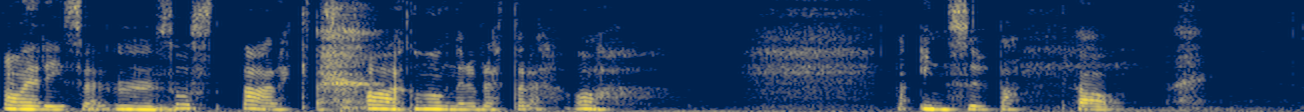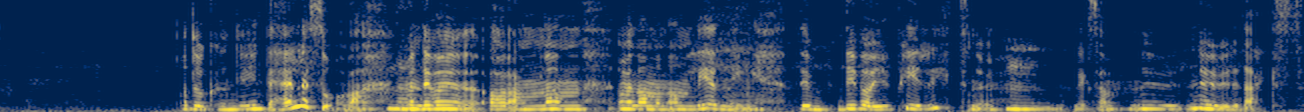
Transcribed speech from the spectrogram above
Åh, jag ryser. Mm. Så starkt. Åh, jag kommer ihåg när du berättade. Åh. Bara insupa. Ja. Och då kunde jag ju inte heller sova. Nej. Men det var ju av, annan, av en annan anledning. Det, det var ju pirrigt nu. Mm. Liksom. Nu, nu är det dags.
